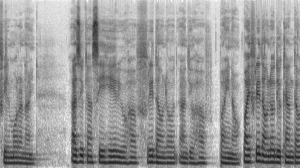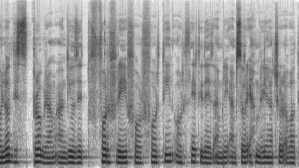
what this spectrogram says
Filmora 9. As you can see here, you have free download and you have buy now. By free download, you can download this program and use it for free for 14 or 30 days. I'm, I'm sorry, I'm really not sure about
